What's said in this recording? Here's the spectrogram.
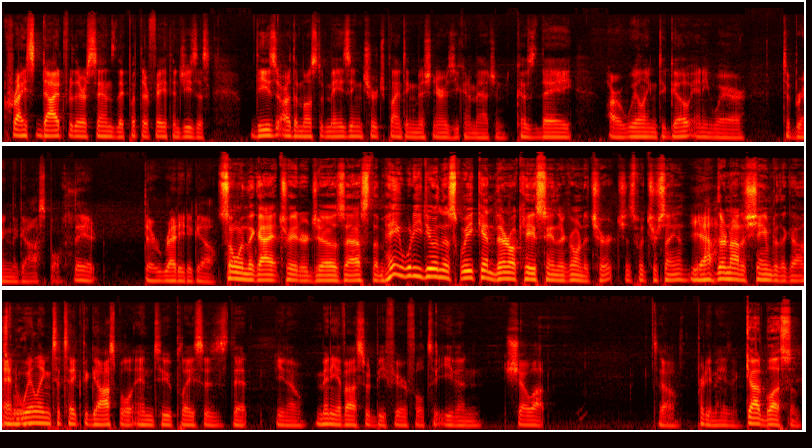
Christ died for their sins, they put their faith in Jesus. These are the most amazing church planting missionaries you can imagine because they are willing to go anywhere to bring the gospel. They they're ready to go. So when the guy at Trader Joe's asked them, "Hey, what are you doing this weekend?" They're okay saying they're going to church. Is what you're saying? Yeah. They're not ashamed of the gospel. and willing to take the gospel into places that you know many of us would be fearful to even show up. So pretty amazing. God bless them.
